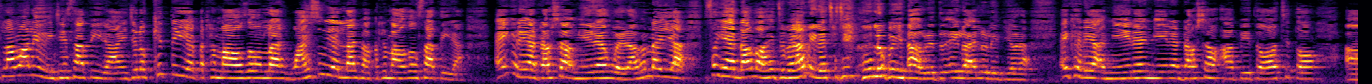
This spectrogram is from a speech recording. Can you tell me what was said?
flower လေးကိုအချင်းစားသိတာကျွန်တော်ခစ်တဲ့ရဲ့ပထမဆုံး live ဝိုင်းစုရဲ့ live မှာပထမဆုံးစားသိတာအဲ့ခရေကတောက်လျှောက်အမြဲတမ်းဝယ်တာမမရဆရန်တောင်းတော့ဟဲ့ဂျပန်နေလဲချက်ချင်းမလုပ်မရဘူးလေသူအဲ့လိုအဲ့လိုလေးပြောတာအဲ့ခရေကအမြဲတမ်းအမြဲတမ်းတောက်လျှောက်အားပေးတော့ချစ်တော့အာ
